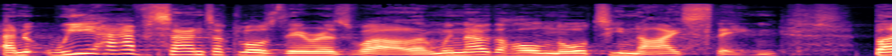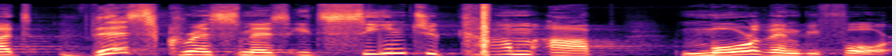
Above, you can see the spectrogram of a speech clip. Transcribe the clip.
and we have Santa Claus there as well, and we know the whole naughty, nice thing. But this Christmas, it seemed to come up more than before.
